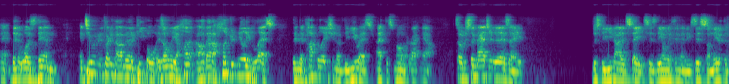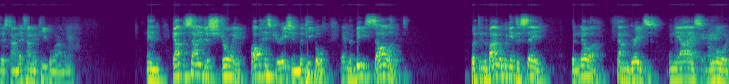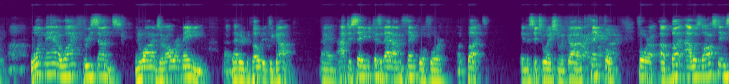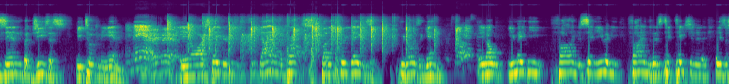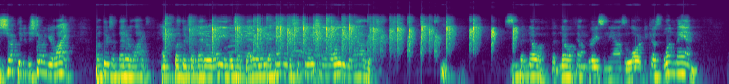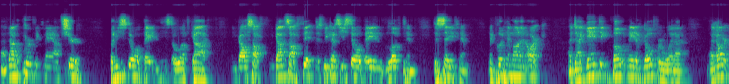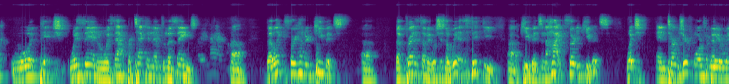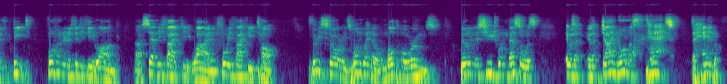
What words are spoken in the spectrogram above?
than it was then. And 235 million people is only a hun- uh, about 100 million less than the population of the U.S. at this moment right now. So just imagine it as a just the United States is the only thing that exists on the earth at this time. That's how many people are on there. And God decided to destroy all his creation, the people and the beasts, all of it. But then the Bible begins to say, But Noah found grace in the eyes of the Lord. One man, a wife, three sons, and wives are all remaining uh, that are devoted to God. And I have to say, because of that, I'm thankful for a but in the situation with God. I'm thankful for a, a but. I was lost in sin, but Jesus, He took me in. Amen. Amen. You know, our Savior, He, he died on the cross, but in three days, He rose again. You know, you may be falling to sin, you may be finding that this temptation is destructive and destroying your life, but there's a better life, and but there's a better way, and there's a better way to handle the situation and a way to get out of it. See, but Noah, but Noah found grace in the eyes of the Lord because one man, uh, not a perfect man, I'm sure, but he still obeyed and he still loved God, and God saw God saw fit just because he still obeyed and loved him to save him and put him on an ark, a gigantic boat made of gopher wood, a, an ark wood pitch within and without, protecting them from the things. Uh, the length 300 cubits, uh, the breadth of it, which is the width 50 uh, cubits, and the height 30 cubits, which in terms you're more familiar with, feet 450 feet long, uh, 75 feet wide, and 45 feet tall. Three stories, one window, multiple rooms. Building this huge wooden vessel was it was a it was a ginormous task to handle,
